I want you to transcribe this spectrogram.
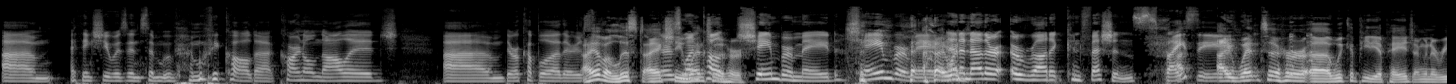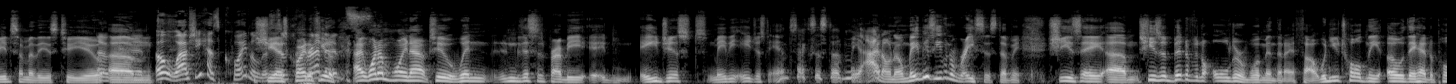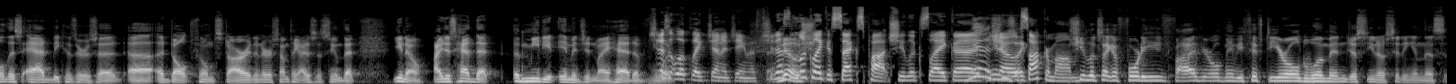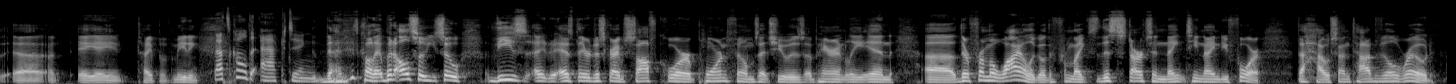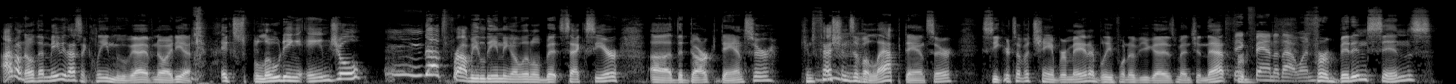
Um, I think she was in some movie, a movie called uh, Carnal Knowledge. Um, there were a couple of others. I have a list. I actually There's one went called to her. Chambermaid. Chambermaid. I and went- another erotic confessions. Spicy. I went to her uh, Wikipedia page. I'm going to read some of these to you. Oh. Um, oh wow, she has quite a list. she has quite a few. I want to point out too when this is probably ageist, maybe ageist and sexist of me. I don't know. Maybe it's even racist of me. She's a um, she's a bit of an older woman than I thought. When you told me, oh, they had to pull this ad because there's a uh, adult film star in it or something, I just assumed that you know I just had that immediate image in my head of She doesn't look like Jenna Jameson. She doesn't No, look she- like a sex pot. She looks like a Yeah, you know like- soccer mom. She looks like a 45 year old, maybe 50 year old woman, just you know sitting in this uh, AA type of meeting. That's called acting. That is called it. But also, so these, uh, as they're described, softcore porn films that she was apparently in, uh, they're from a while ago. They're from like, this starts in 1994. The House on Todville Road. I don't know. That maybe that's a clean movie. I have no idea. Exploding Angel. Mm, that's probably leaning a little bit sexier. Uh, the Dark Dancer. Confessions of a Lap Dancer. Secrets of a Chambermaid. I believe one of you guys mentioned that. Big For- fan of that one. Forbidden Sins.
